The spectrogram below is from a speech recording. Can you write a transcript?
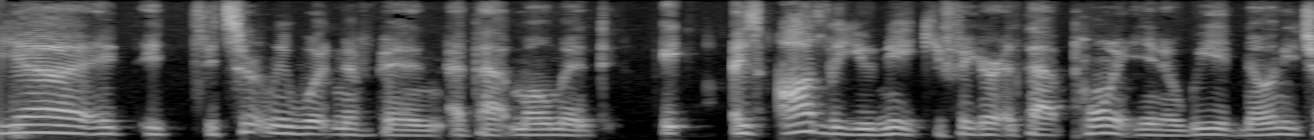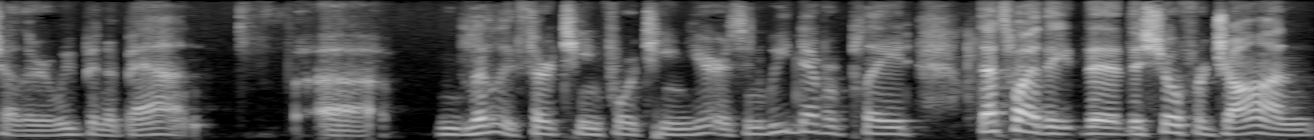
Yeah, it, it it certainly wouldn't have been at that moment. It is oddly unique. You figure at that point, you know, we had known each other. We've been a band uh, literally 13, 14 years, and we'd never played. That's why the, the the show for John,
